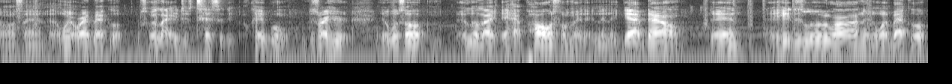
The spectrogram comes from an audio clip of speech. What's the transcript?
know what I'm saying? And it went right back up. So it like it just tested it. Okay, boom. Just right here. It was up. It looked like it had paused for a minute and then it gapped down. Then it hit this little line and it went back up,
